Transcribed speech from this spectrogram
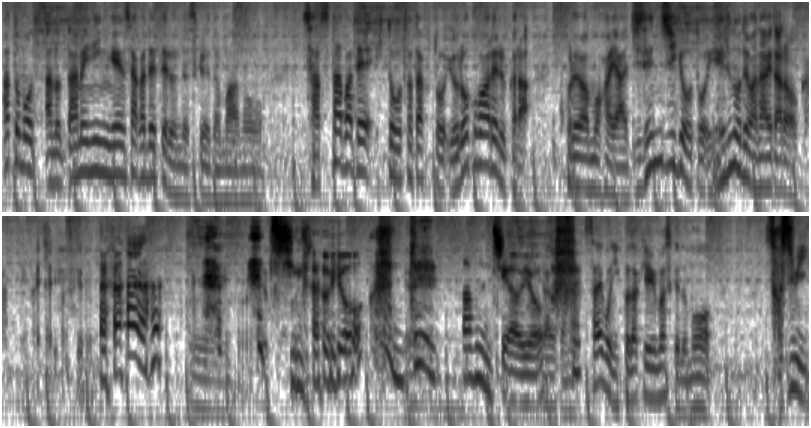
あともうあのダメ人間さが出てるんですけれどもあの札束で人を叩くと喜ばれるからこれはもはや事前事業と言えるのではないだろうかって書いてありますけど、うん、違うよ。多分違うよ。最後に1個だけ読みますけども刺身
